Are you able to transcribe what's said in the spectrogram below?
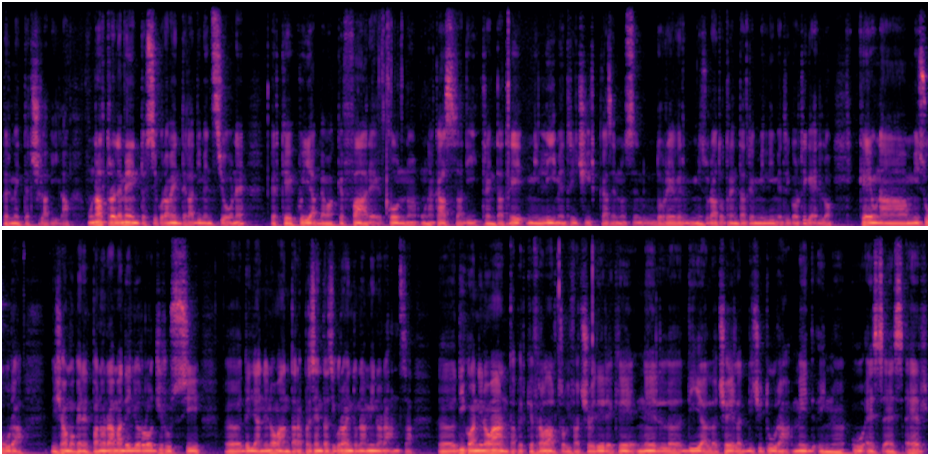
per metterci la pila. Un altro elemento è sicuramente la dimensione, perché qui abbiamo a che fare con una cassa di 33 mm circa, se, non, se dovrei aver misurato 33 mm col righello, che è una misura diciamo che nel panorama degli orologi russi eh, degli anni 90 rappresenta sicuramente una minoranza. Eh, dico anni 90 perché fra l'altro vi faccio vedere che nel dial c'è la dicitura made in USSR,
